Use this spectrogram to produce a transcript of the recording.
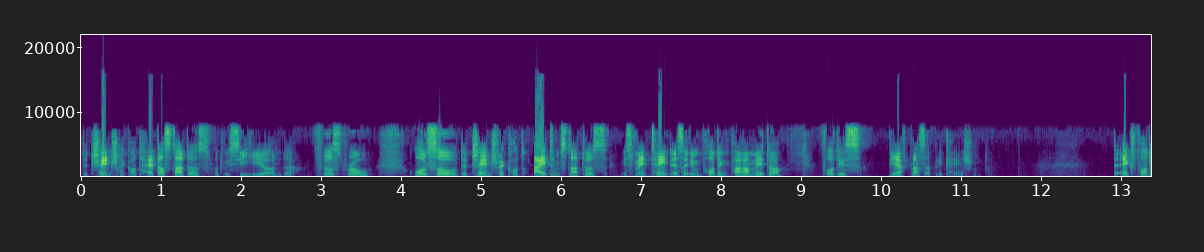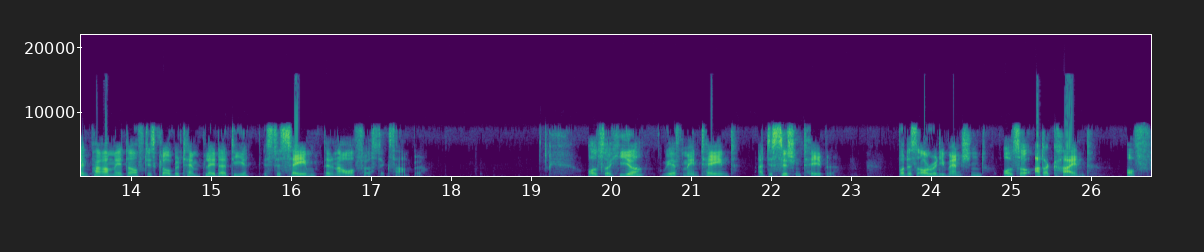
the change record header status, what we see here on the first row. Also, the change record item status is maintained as an importing parameter for this BRF Plus application. The exporting parameter of this global template ID is the same than in our first example. Also here, we have maintained a decision table. But as already mentioned, also other kind of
